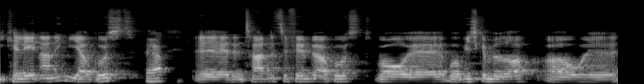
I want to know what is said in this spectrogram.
i kalenderen ikke? i august. Ja. Øh, den 13. til 5. august, hvor, øh, hvor vi skal møde op. Og øh,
